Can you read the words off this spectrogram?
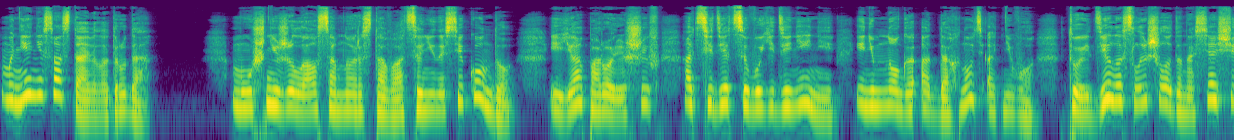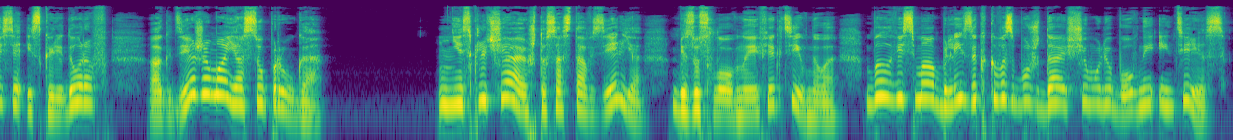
мне не составило труда. Муж не желал со мной расставаться ни на секунду, и я, порой решив отсидеться в уединении и немного отдохнуть от него, то и дело слышала доносящийся из коридоров «А где же моя супруга?» Не исключаю, что состав зелья, безусловно эффективного, был весьма близок к возбуждающему любовный интерес –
